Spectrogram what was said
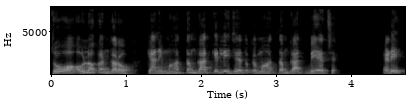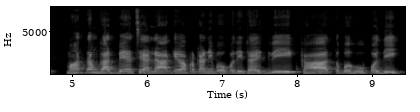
જોવો અવલોકન કરો કે આની મહત્તમ ઘાત કેટલી છે? તો કે મહત્તમ ઘાત બે છે. રેડી મહત્તમ ઘાત બે છે, એટલે આ કેવા પ્રકારની બહુપદી થઈ? દ્વિઘાત બહુપદી.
